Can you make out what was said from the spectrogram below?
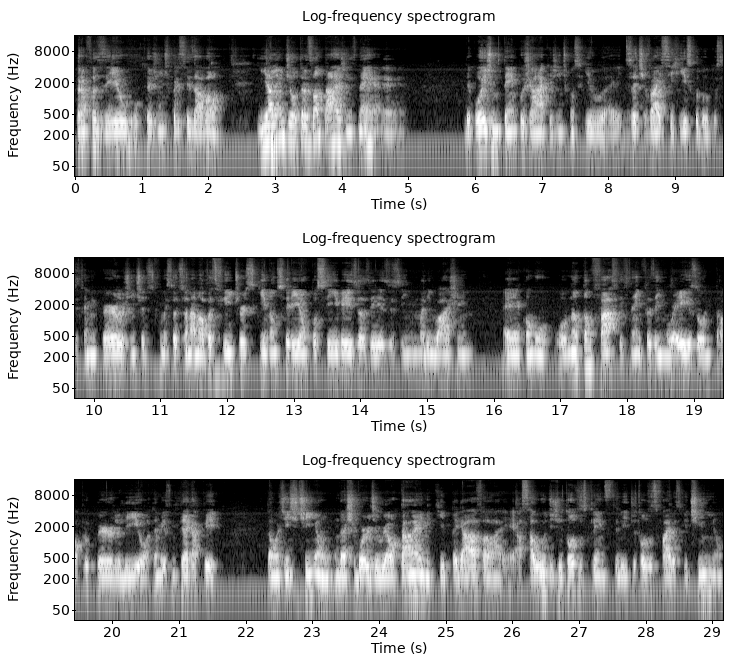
para fazer o, o, que a gente precisava lá. E além de outras vantagens, né? É, depois de um tempo já que a gente conseguiu é, desativar esse risco do, do, sistema em Perl, a gente começou a adicionar novas features que não seriam possíveis, às vezes, em uma linguagem é, como, ou não tão fáceis, né, fazer em Rails ou em próprio Perl ali, ou até mesmo em PHP. Então, a gente tinha um, dashboard real-time que pegava é, a saúde de todos os clientes ali, de todos os files que tinham,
